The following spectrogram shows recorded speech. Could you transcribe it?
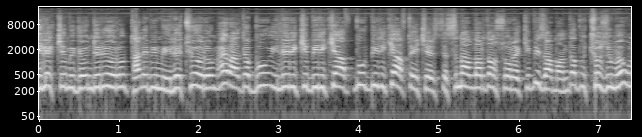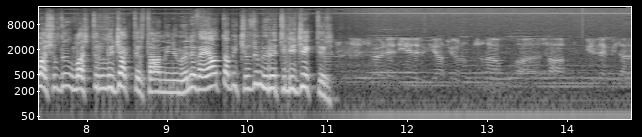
dilekçemi gönderiyorum, talebimi iletiyorum. Herhalde bu ileriki bir iki hafta, bu bir iki hafta içerisinde sınavlardan sonraki bir zamanda bu çözüme ulaşıldı, ulaştırılacaktır tahminim öyle veyahut da bir çözüm üretilecektir. şöyle diyelim ki atıyorum sınav e, saat 1'de filan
